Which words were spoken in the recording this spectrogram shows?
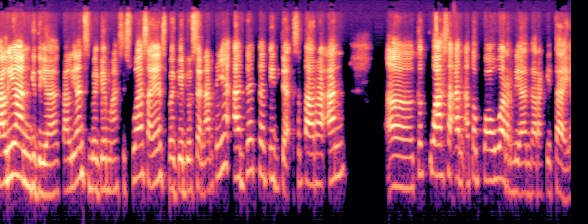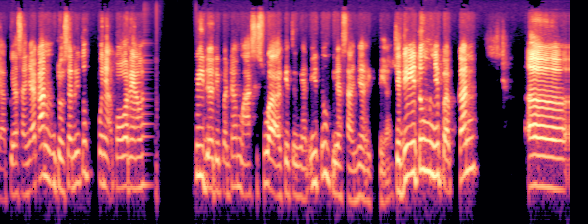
kalian gitu ya. Kalian sebagai mahasiswa saya sebagai dosen. Artinya ada ketidaksetaraan uh, kekuasaan atau power di antara kita ya. Biasanya kan dosen itu punya power yang lebih daripada mahasiswa gitu kan. Itu biasanya gitu ya. Jadi itu menyebabkan uh,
